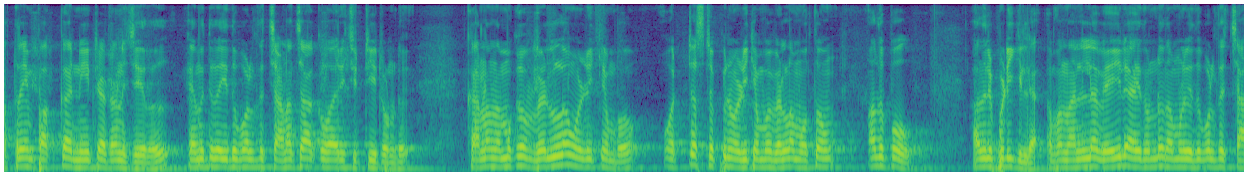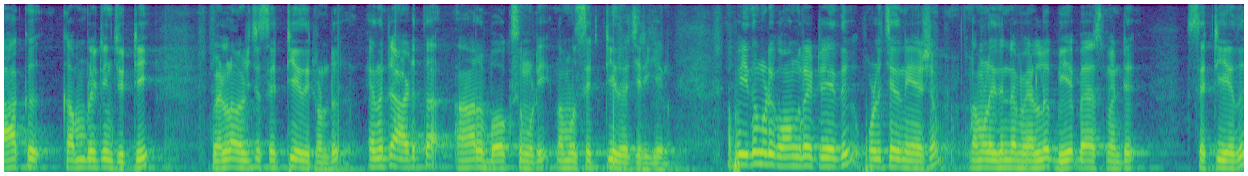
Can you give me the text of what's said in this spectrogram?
അത്രയും പക്ക നീറ്റായിട്ടാണ് ചെയ്തത്. എന്നിട്ട് ഇതുപോലത്തെ ചണച്ചാക്ക് വാരി ചുറ്റിയിട്ടുണ്ട്. കാരണം നമുക്ക് വെള്ളം ഒഴിക്കുമ്പോൾ ഒറ്റ സ്റ്റെപ്പിന് ഒഴിക്കുമ്പോൾ വെള്ളം മൊത്തം അത് പോകും അതിൽ പിടിക്കില്ല. അപ്പോൾ നല്ല വെയിലായതുകൊണ്ട് നമ്മൾ ഇതുപോലത്തെ ചാക്ക് കംപ്ലീറ്റും ചുറ്റി വെള്ളം ഒഴിച്ച് സെറ്റ് ചെയ്തിട്ടുണ്ട്. എന്നിട്ട് അടുത്ത ആറ് ബോക്സും കൂടി നമ്മൾ സെറ്റ് ചെയ്ത് വെച്ചിരിക്കുകയാണ്. അപ്പോൾ ഇതും കൂടി കോൺക്രീറ്റ് ചെയ്ത് പൊളിച്ചതിന് ശേഷം നമ്മൾ ഇതിന്റെ മുകളിൽ ബി ബേസ്മെന്റ് സെറ്റ് ചെയ്ത്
